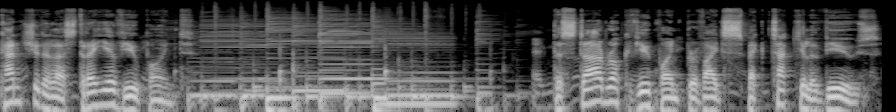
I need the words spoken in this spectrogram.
Cancho de la Estrella Viewpoint. The Star Rock viewpoint provides spectacular views.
